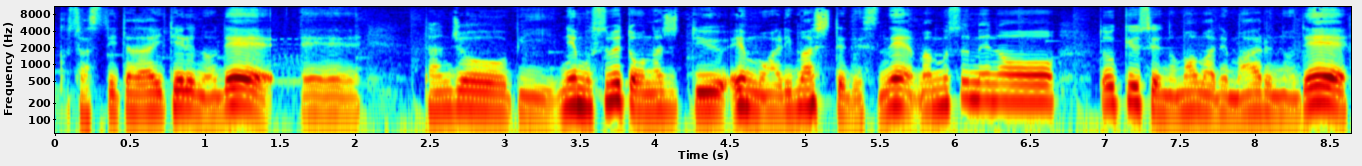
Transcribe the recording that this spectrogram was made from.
くさせていただいているので、えー、誕生日ね娘と同じっていう縁もありましてですね、まあ、娘の同級生のママでもあるので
